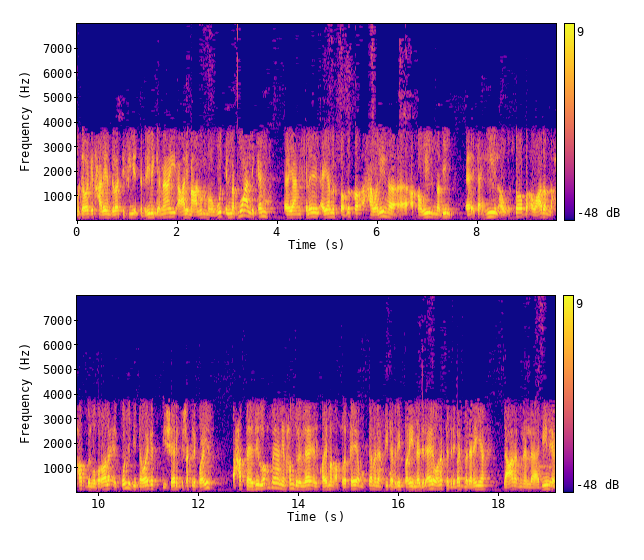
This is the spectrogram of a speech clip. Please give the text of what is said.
متواجد حاليا دلوقتي في التدريب الجماعي. علي معلول موجود. المجموعة اللي كان آه، يعني خلال الأيام السابقة حواليها آه، أقاويل ما بين آه، تأهيل أو إصابة أو عدم لحاق بالمباراة لا الكل بيتواجد بيشارك بشكل كويس. حتى هذه اللحظة يعني الحمد لله القائمة الأفريقية مكتملة في تدريب فريق النادي الأهلي وهناك تدريبات بدنية لعدد من اللاعبين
